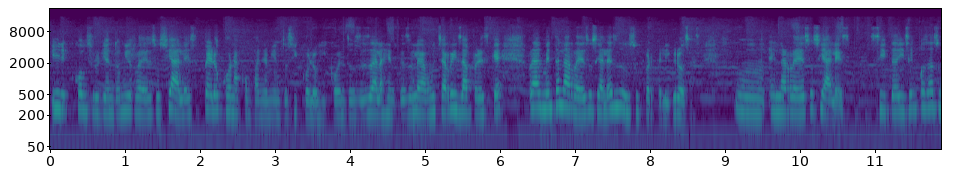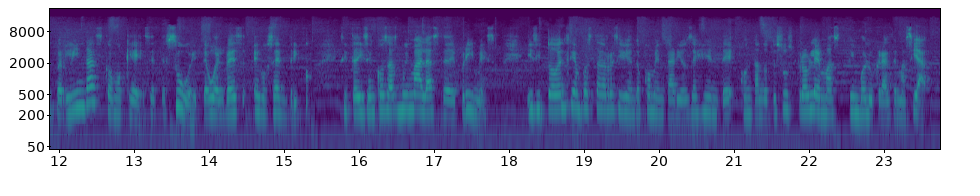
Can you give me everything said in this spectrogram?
ir construyendo mis redes sociales, pero con acompañamiento psicológico. Entonces a la gente eso le da mucha risa, pero es que realmente las redes sociales son súper peligrosas. Mm, en las redes sociales, si te dicen cosas súper lindas, como que se te sube, te vuelves egocéntrico. Si te dicen cosas muy malas, te deprimes. Y si todo el tiempo estás recibiendo comentarios de gente contándote sus problemas, te involucras demasiado.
